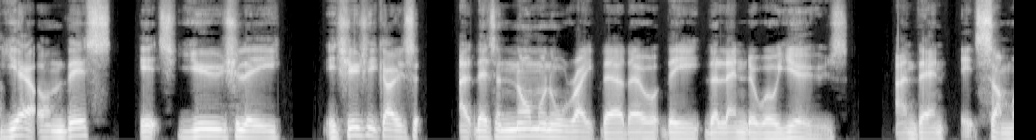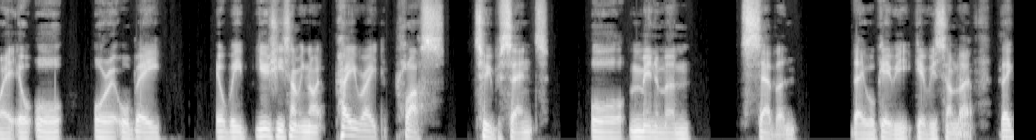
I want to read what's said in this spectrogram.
Yeah, on this, it's usually, it usually goes, uh, there's a nominal rate there that the, the lender will use. And then it's somewhere, or, or it will be, it'll be usually something like pay rate plus 2% or minimum seven they will give you give you some yeah. that. They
